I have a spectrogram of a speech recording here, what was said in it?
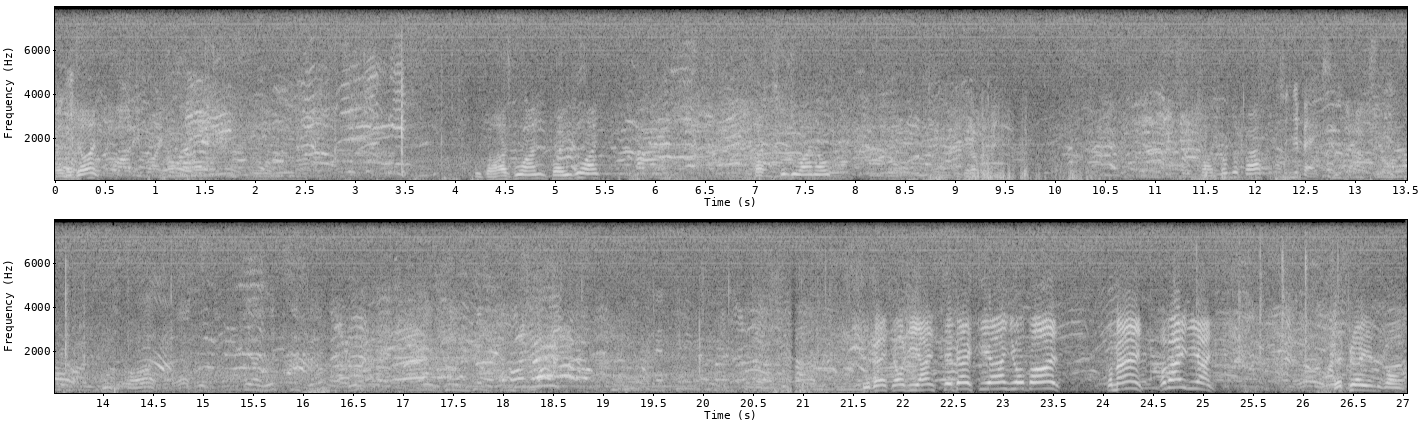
Well done. Good ball. Go on, Brian, go on. That's what you want out. Come on, come to pass. It's in the back. It's in the back. Good ball. Stay back out, Ian. Stay back, Ian. Your ball. Come on. Come on, Ian. Let's play in the ground.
